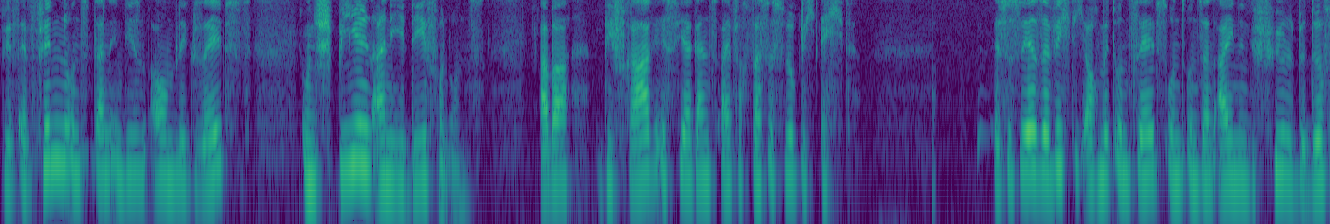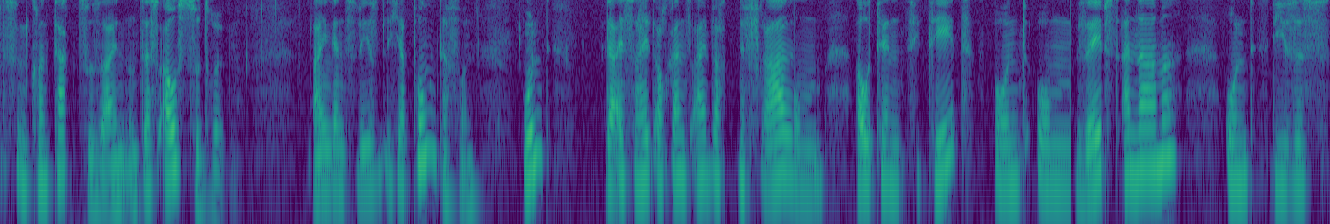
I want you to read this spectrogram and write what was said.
wir empfinden uns dann in diesem Augenblick selbst und spielen eine Idee von uns. Aber die Frage ist ja ganz einfach, was ist wirklich echt? Es ist sehr, sehr wichtig, auch mit uns selbst und unseren eigenen Gefühlen, Bedürfnissen in Kontakt zu sein und das auszudrücken ein ganz wesentlicher Punkt davon. Und da ist halt auch ganz einfach eine Frage um Authentizität und um Selbstannahme und dieses,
